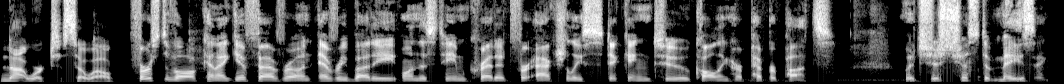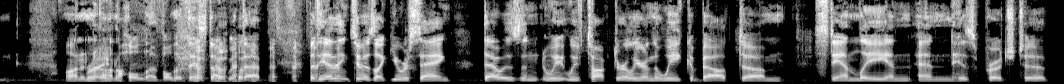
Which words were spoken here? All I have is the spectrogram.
not worked so well. First of all, can I give Favreau and everybody on this team credit for actually sticking to calling her Pepper Potts, which is just amazing on, an, Right. on a whole level that they stuck with that. but the other thing too is like you were saying, that was an, we we've talked earlier in the week about um, Stan Lee and and his approach to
